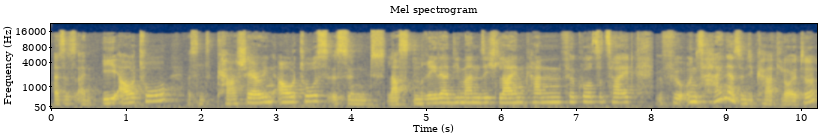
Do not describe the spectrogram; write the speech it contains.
Also es ist ein E-Auto, es sind Carsharing-Autos, es sind Lastenräder, die man sich leihen kann für kurze Zeit. Für uns Heiner-Syndikat-Leute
